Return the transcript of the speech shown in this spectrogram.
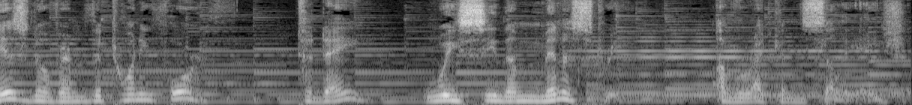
is November the 24th. Today, we see the ministry of reconciliation.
